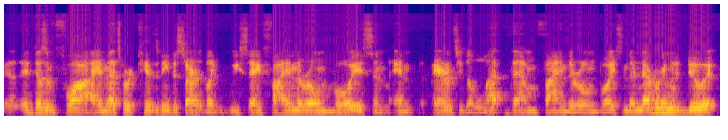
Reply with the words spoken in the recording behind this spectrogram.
it doesn't fly and that's where kids need to start like we say find their own voice and, and parents need to let them find their own voice and they're never going to do it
